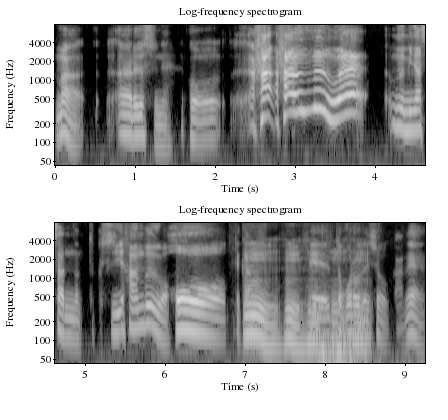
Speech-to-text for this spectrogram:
まあ、あれですね。こう、は、半分は、もう皆さん納得し、半分は、ほーってう感じ、ところでししょうかね。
